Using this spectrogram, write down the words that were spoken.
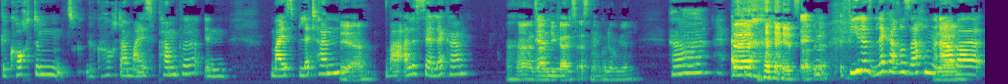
gekochtem, zu gekochter Maispampe in Maisblättern. Ja. War alles sehr lecker. Aha, also haben die Ähm, geiles Essen in Kolumbien. Also Jetzt auch wieder. viele leckere Sachen, Ja. aber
